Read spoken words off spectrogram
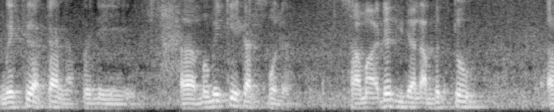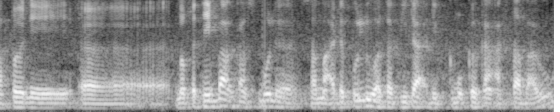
mereka akan apa ni uh, memikirkan semula sama ada di dalam bentuk apa ni uh, mempertimbangkan semula sama ada perlu atau tidak dikemukakan akta baru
